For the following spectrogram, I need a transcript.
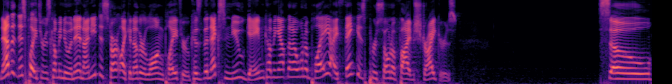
now that this playthrough is coming to an end, I need to start like another long playthrough because the next new game coming out that I want to play, I think, is Persona 5 Strikers. So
